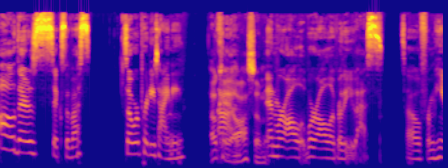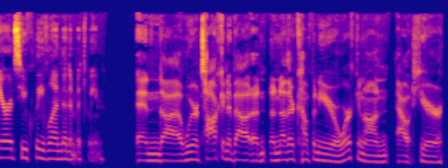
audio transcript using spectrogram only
Oh, there's six of us, so we're pretty tiny. Okay, Um, awesome. And we're all we're all over the U.S. So from here to Cleveland and in between. and uh, we were talking about an, another company you're working on out here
